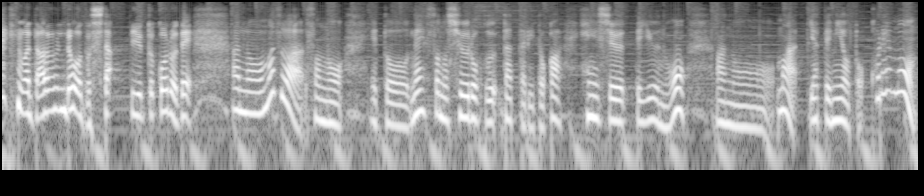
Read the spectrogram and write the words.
今ダウンロードしたっていうところで、あの、まずはその、えっとね、その収録だったりとか、編集っていうのを、あのまあ、やってみようと。これも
